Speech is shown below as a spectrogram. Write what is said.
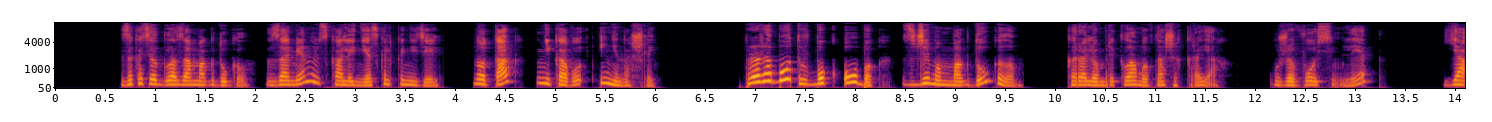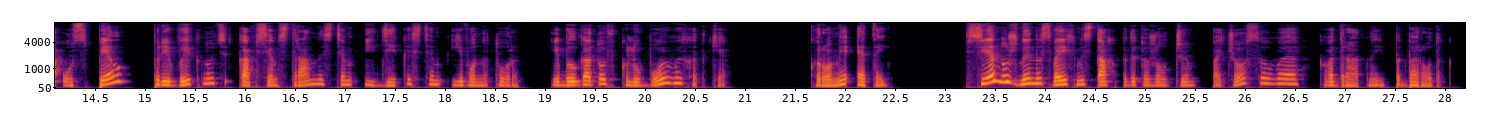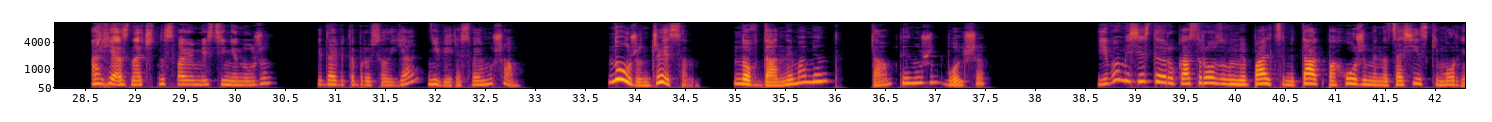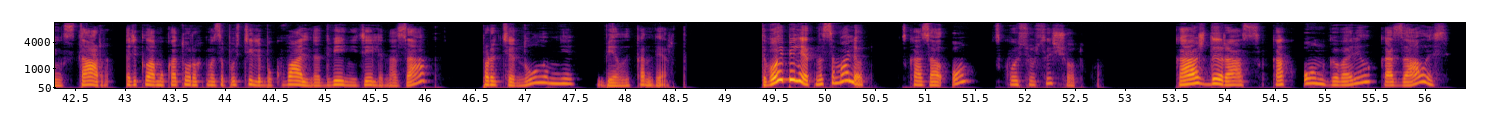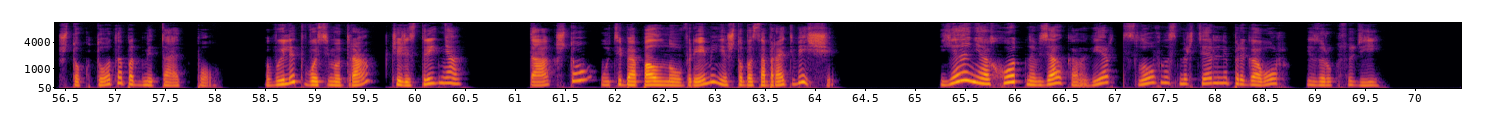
Закатил глаза МакДугал. Замену искали несколько недель, но так никого и не нашли. Проработав бок о бок с Джимом МакДугалом, королем рекламы в наших краях, уже 8 лет, я успел привыкнуть ко всем странностям и дикостям его натуры и был готов к любой выходке, кроме этой. «Все нужны на своих местах», – подытожил Джим, почесывая квадратный подбородок. «А я, значит, на своем месте не нужен?» – ядовито бросил я, не веря своим ушам. «Нужен, Джейсон, но в данный момент там ты нужен больше. Его мясистая рука с розовыми пальцами, так похожими на сосиски Morning Star, рекламу которых мы запустили буквально две недели назад, протянула мне белый конверт. «Твой билет на самолет», — сказал он сквозь усы щетку. Каждый раз, как он говорил, казалось, что кто-то подметает пол. Вылет в 8 утра через три дня. Так что у тебя полно времени, чтобы собрать вещи. Я неохотно взял конверт, словно смертельный приговор из рук судьи.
